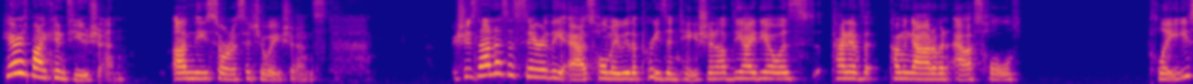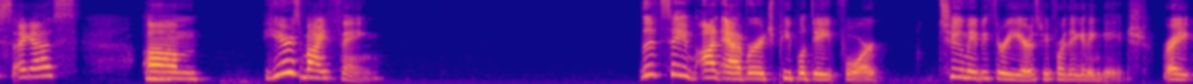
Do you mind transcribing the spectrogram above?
Here's my confusion on these sort of situations. She's not necessarily the asshole. Maybe the presentation of the idea was kind of coming out of an asshole place, I guess. Mm-hmm. Um here's my thing. Let's say on average people date for 2 maybe 3 years before they get engaged, right?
